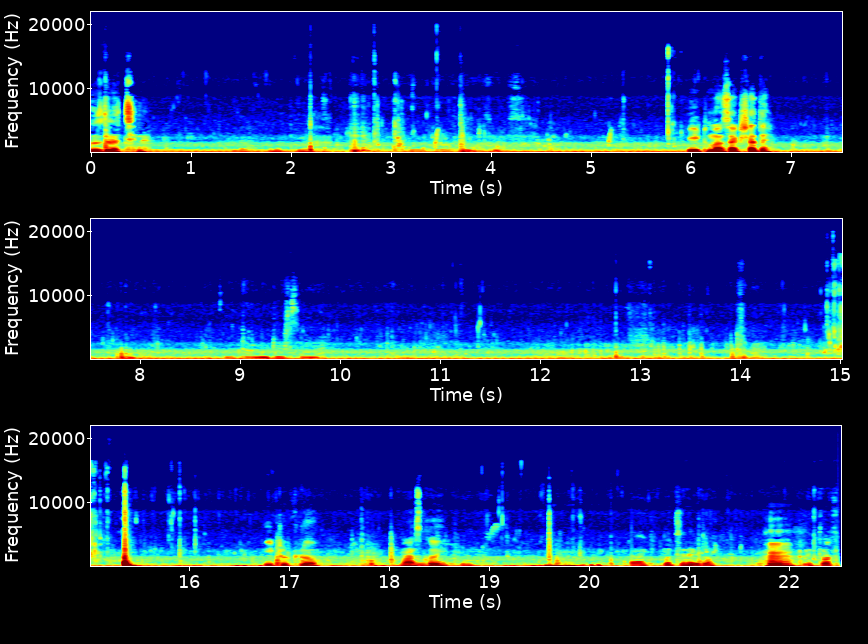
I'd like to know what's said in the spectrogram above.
বুঝতে পারছি না। ইট মাছ একসাথে? ইট উঠল। মাছ কই? করছে দেখি তো হুম দেখতে পাচ্ছ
